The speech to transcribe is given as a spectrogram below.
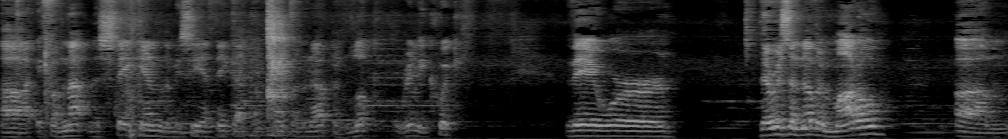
Uh, if I'm not mistaken, let me see. I think I can open it up and look really quick. There were, there is another model um,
